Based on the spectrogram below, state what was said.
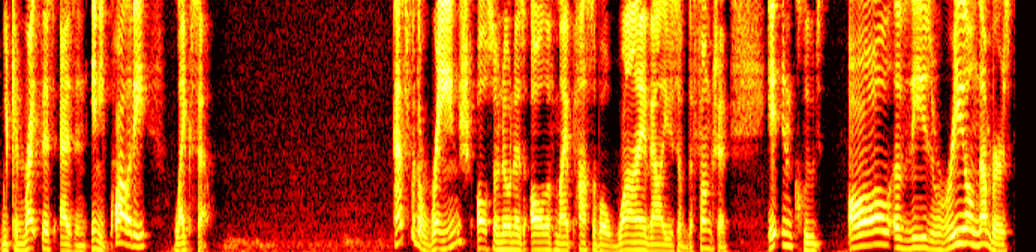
we can write this as an inequality like so. As for the range, also known as all of my possible y values of the function, it includes all of these real numbers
